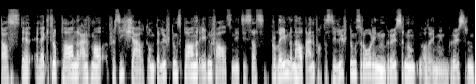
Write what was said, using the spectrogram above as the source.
dass der Elektroplaner einfach mal für sich schaut und der Lüftungsplaner ebenfalls. Und jetzt ist das Problem dann halt einfach, dass die Lüftungsrohre in einem größeren oder in einem größeren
